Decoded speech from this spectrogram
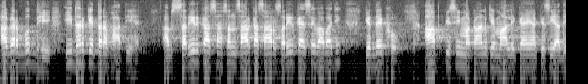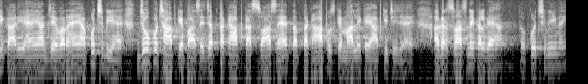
अगर बुद्धि इधर के तरफ़ आती है अब शरीर का संसार का सार, शरीर कैसे बाबा जी? कि देखो, आप किसी मकान के मालिक हैं या किसी अधिकारी हैं या जेवर हैं या कुछ भी है, जो कुछ आपके पास है, जब तक आपका श्वास है, तब तक आप उसके मालिक है, आपकी चीज़ है। अगर श्वास निकल गया तो कुछ भी नहीं।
